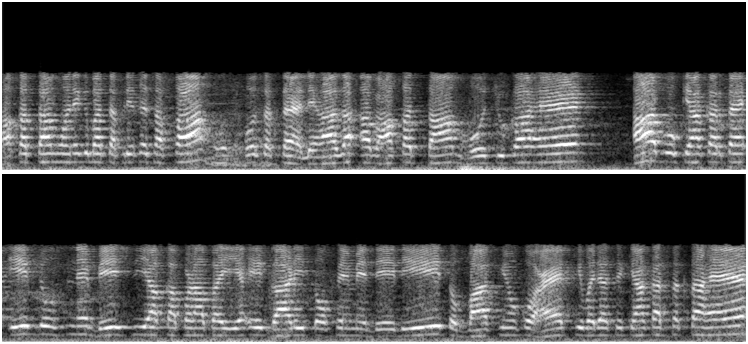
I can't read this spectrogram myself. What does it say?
अकद ताम होने के बाद तफरीक सफका हो सकता है। लिहाजा अब अकद ताम हो चुका है। अब वो क्या करता है? एक जो उसने बेच दिया कपड़ा भाई या एक गाड़ी तोहफे में दे दी तो बाकियों को ऐप की वजह से क्या कर सकता है?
